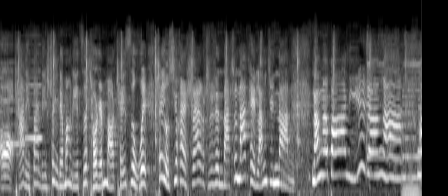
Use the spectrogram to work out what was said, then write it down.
哦茶里饭里睡里梦里子丑人卯辰巳午未申酉戌亥十二个时辰，哪是拿开郎君呐？能啊把你扔啊！啊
